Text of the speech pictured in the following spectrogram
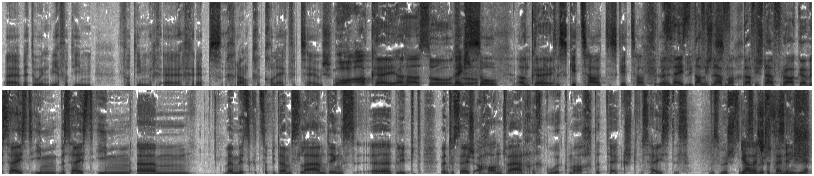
äh, wenn du irgendwie von deinem, von deinem äh, krebskranken Kollegen erzählst. wo- Oh, okay, aha, so. Weißt du, so. Und, Okay. und das gibt's halt, das gibt's halt. äh, Was heisst, Leute, darf ich, das schnell, machen. darf ich schnell fragen, was heisst im, was heisst im, ähm, wenn man jetzt so bei dem Slam-Dings äh, bleibt, wenn du sagst, ein handwerklich gut gemachter Text, was heisst das? Was würdest Ja, was weißt du, würdest, dass es wenn irgendwie, ich-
